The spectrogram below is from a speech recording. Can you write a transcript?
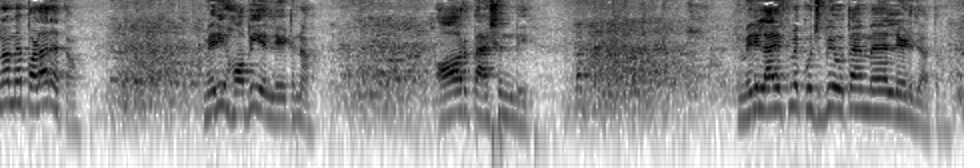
ना, मैं पड़ा रहता हूँ। मेरी हॉबी है लेटना और पैशन भी। मेरी लाइफ में कुछ भी होता है, मैं लेट जाता हूँ।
